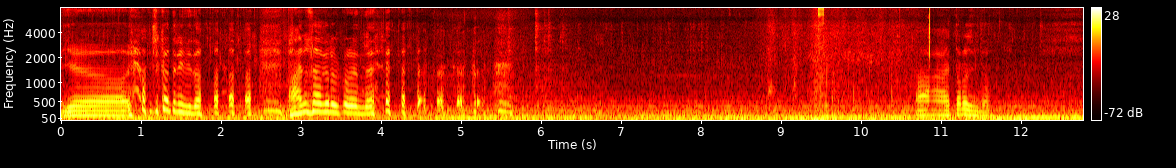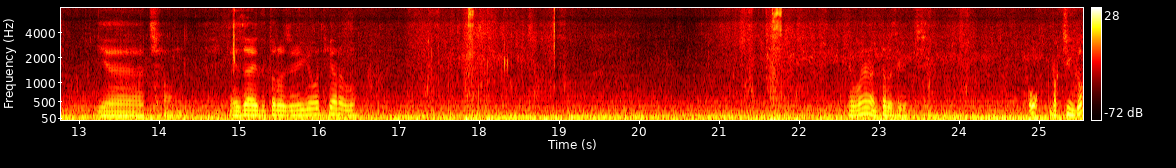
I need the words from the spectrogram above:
이야, 축하드립니다. 반사그를 꺼냈네. 아 떨어진다 이야 참 애자에도 떨어지면 이게 어떻게 하라고 이번엔 안 떨어지겠지 어? 낙지인가?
